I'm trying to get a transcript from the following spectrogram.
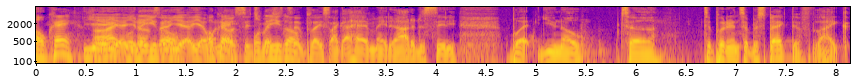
Okay. Yeah, All right. yeah, well, you know there what you I'm saying? go. Yeah, yeah. When okay. those well, there you situations go. took place, like I hadn't made it out of the city, but you know, to to put it into perspective, like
